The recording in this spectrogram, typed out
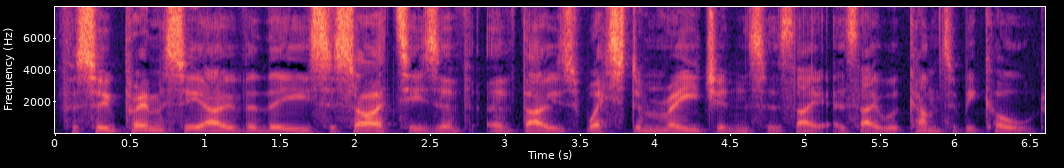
for supremacy over the societies of, of those western regions, as they as they would come to be called.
